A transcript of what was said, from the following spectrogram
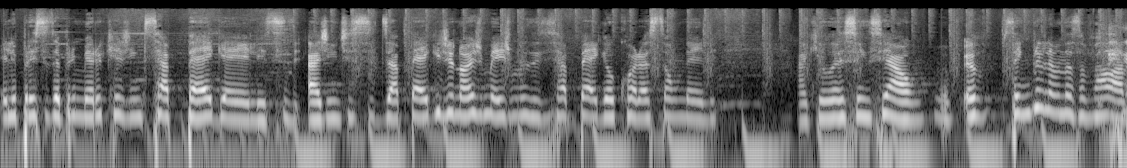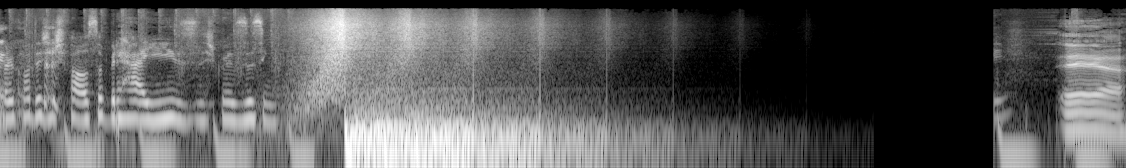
ele precisa primeiro que a gente se apegue a ele, se- a gente se desapegue de nós mesmos e se apegue ao coração dele. Aquilo é essencial. Eu, eu sempre lembro dessa palavra quando a gente fala sobre raízes, essas coisas assim. É,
